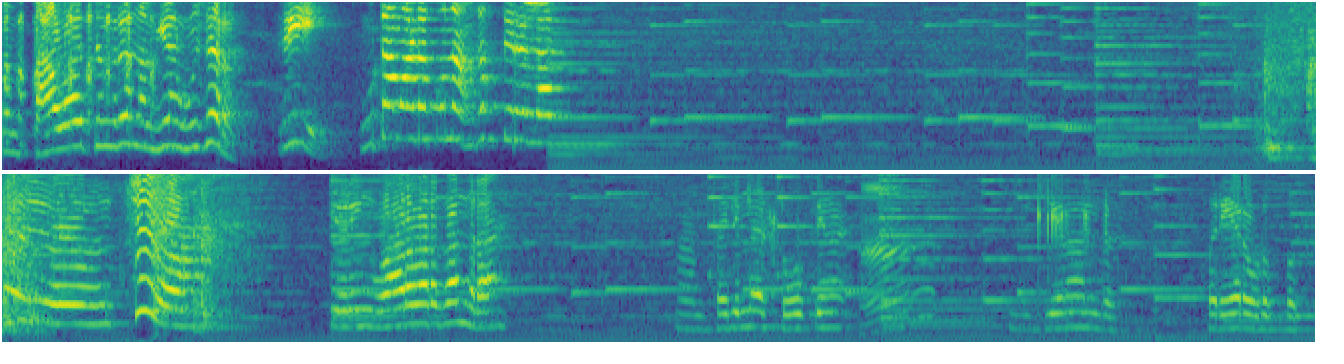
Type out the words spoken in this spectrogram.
ಏನು ತಾವ ತಿಂದ್ರೆ ನಮ್ಗೇನು ಹುಷಾರ? ರೀ ಊಟ ಮಾಡಕ್ಕೂ ಹಂಗಸ್ತಿರಲ್ಲ. ಅಯ್ಯೋ ಚೀವ ಇವ್ರು ಹಿಂಗೆ ವಾರ ವಾರ ಬಂದ್ರ ನನ್ನ ತಲೆ ಮೇಲೆ ಟೋಪಿನ. ಏನೋ ಒಂದು ಪರಿಹಾರ ಹುಡುಕ್ಬೇಕು.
